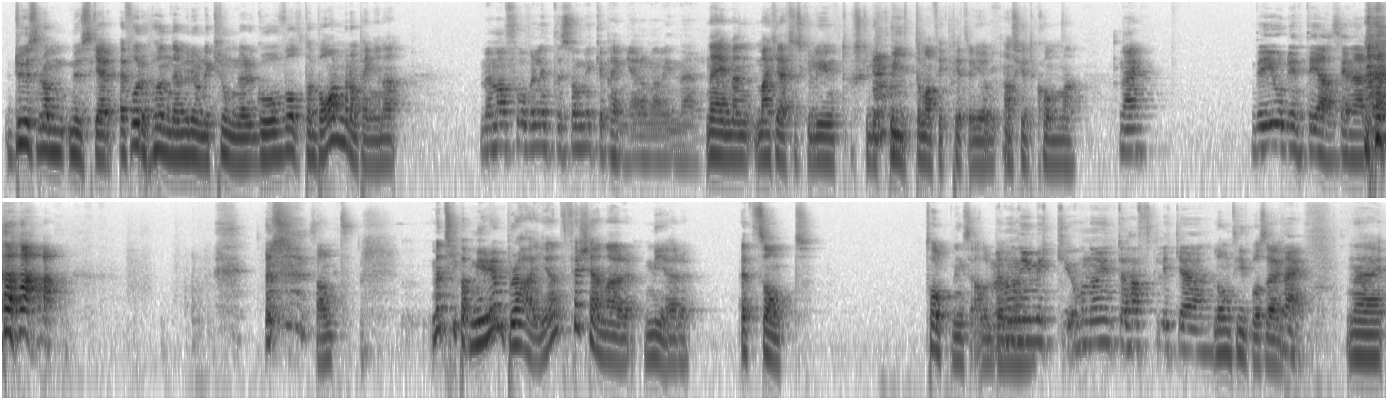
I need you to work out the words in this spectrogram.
Du är så bra musiker, jag får du 100 miljoner kronor, gå och våldta barn med de pengarna. Men man får väl inte så mycket pengar om man vinner? Nej, men Michael Jackson skulle ju inte skulle skita om han fick Peter Guld. Han skulle inte komma. Nej. Det gjorde inte jag senare. Sant. Men typ att Miriam Bryant förtjänar mer ett sånt tolkningsalbum. Men hon är ju mycket... Hon har ju inte haft lika... Lång tid på sig. Nej. Nej.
